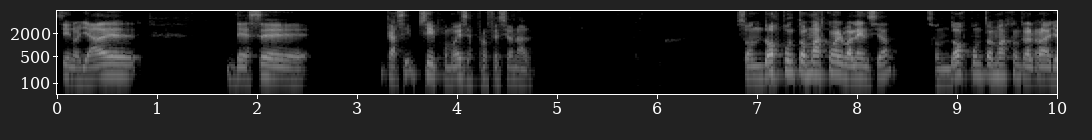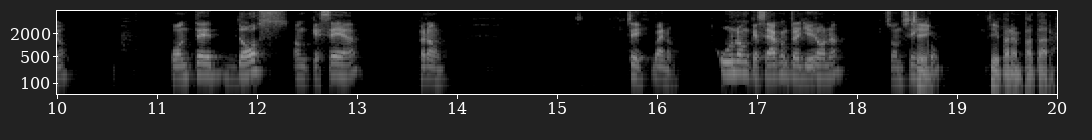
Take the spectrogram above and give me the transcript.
sino ya de, de ese, casi, sí, como dices, profesional. Son dos puntos más con el Valencia, son dos puntos más contra el Rayo. Ponte dos, aunque sea, perdón. Sí, bueno, uno aunque sea contra el Girona, son cinco. Sí, sí, para empatar.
